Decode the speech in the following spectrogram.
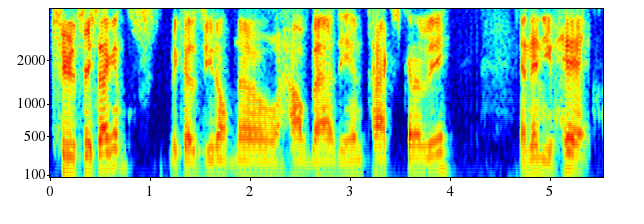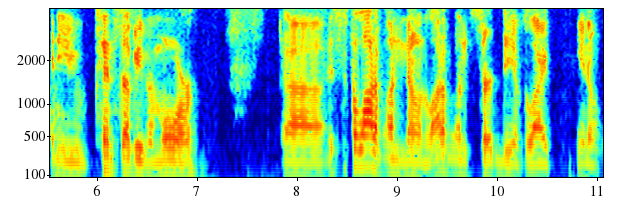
two to three seconds because you don't know how bad the impact's going to be, and then you hit and you tense up even more. Uh, it's just a lot of unknown, a lot of uncertainty of like you know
